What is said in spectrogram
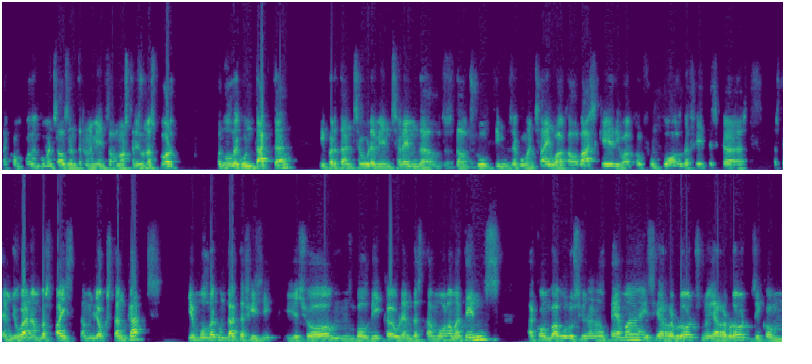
de com poden començar els entrenaments. El nostre és un esport de molt de contacte i, per tant, segurament serem dels, dels últims a començar, igual que el bàsquet, igual que el futbol. De fet, és que estem jugant amb espais, amb llocs tancats, i amb molt de contacte físic. I això vol dir que haurem d'estar molt amatents a com va evolucionant el tema i si hi ha rebrots, no hi ha rebrots i com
